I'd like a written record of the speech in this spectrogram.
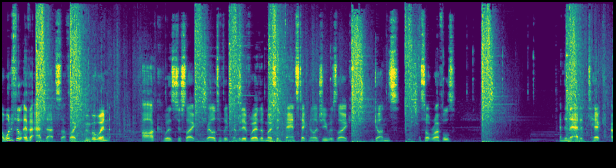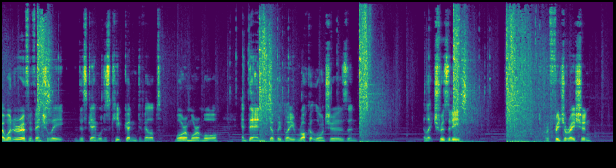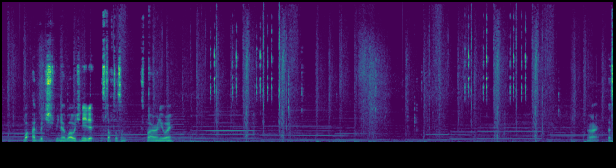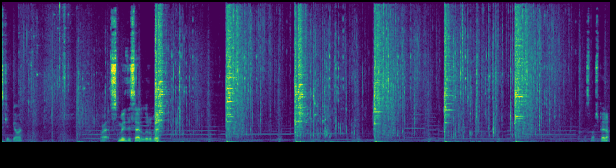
I wonder if they'll ever add that stuff. Like, remember when Ark was just like relatively primitive, where the most advanced technology was like guns, assault rifles? And then they added tech. I wonder if eventually this game will just keep getting developed more and more and more, and then there'll be bloody rocket launchers and electricity, refrigeration, uh, which, you know, why would you need it? Stuff doesn't expire anyway. Alright, let's keep going. Alright, smooth this out a little bit. Much better.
